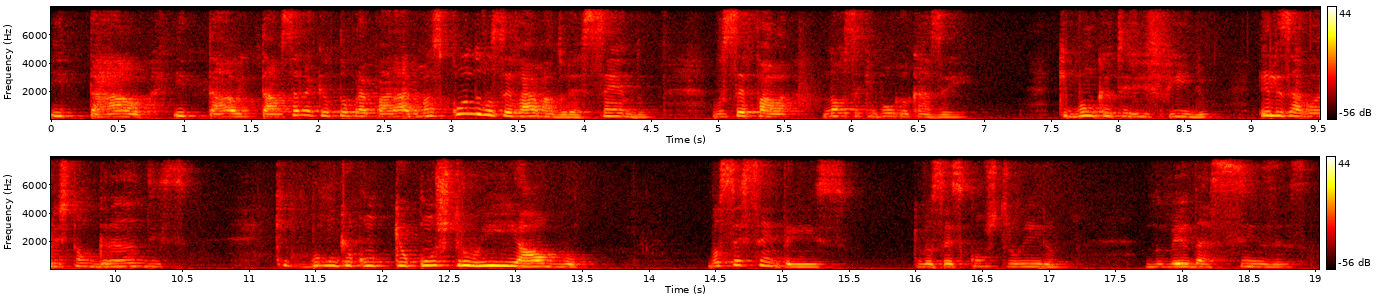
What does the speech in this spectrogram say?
E tal, e tal, e tal. Será que eu estou preparado? Mas quando você vai amadurecendo, você fala, nossa, que bom que eu casei. Que bom que eu tive filho. Eles agora estão grandes. Que bom que eu, que eu construí algo. Vocês sentem isso? Que vocês construíram no meio das cinzas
